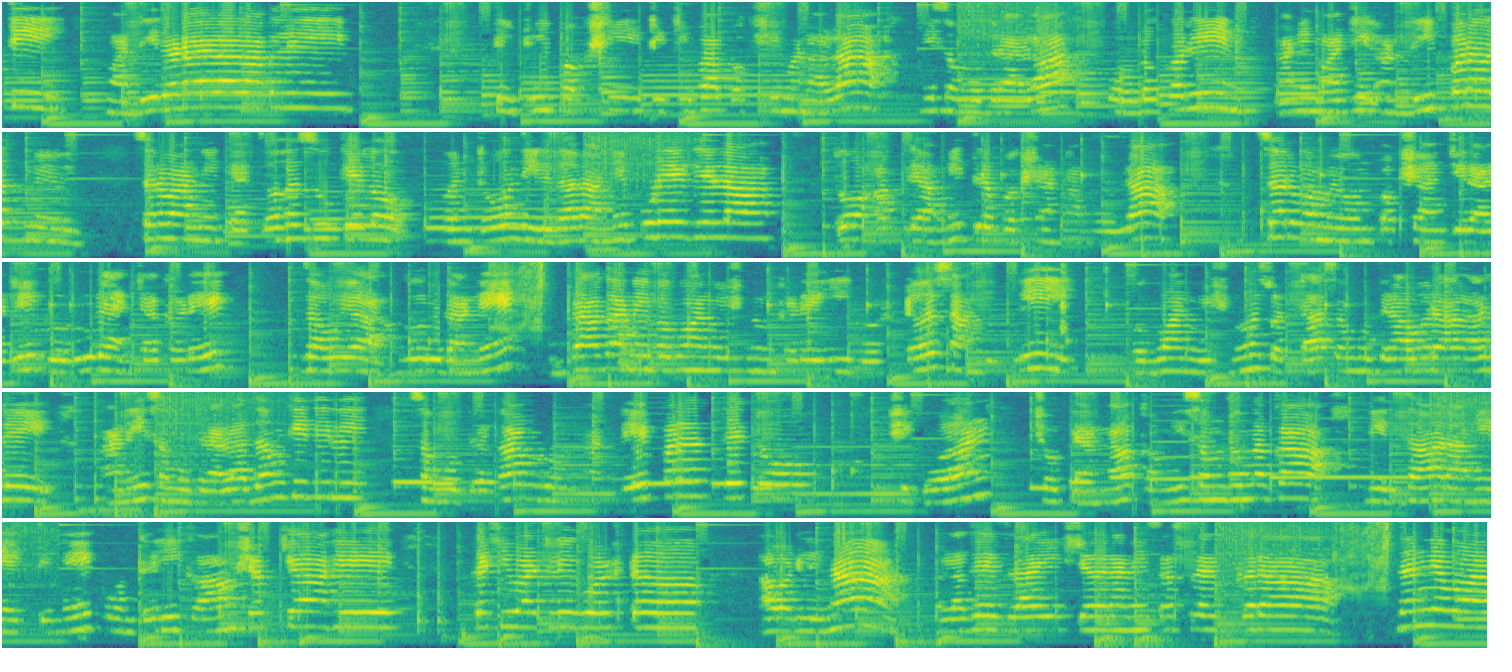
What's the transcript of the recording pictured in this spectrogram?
टिटवी पक्षी टिटिबा पक्षी म्हणाला मी समुद्राला कोरडं करीन आणि माझी अंडी परत मिळेल सर्वांनी त्याचं हसू केलं पण तो निर्धाराने पुढे गेला. तो आपल्या मित्र पक्ष्यांना बोलला सर्व मिळून पक्ष्यांचे राजे गरुड यांच्याकडे जाऊया. गरुडाने रागाने भगवान विष्णूंकडे ही गोष्ट सांगितली. भगवान विष्णू स्वतः समुद्रावर आले आणि समुद्राला धमकी दिली. समुद्र घाबरून अंडे परत देतो शिकवण छोट्यांना कमी समजू नका निर्धार आणि एकटीने कोणतेही काम शक्य आहे कशी वाटली गोष्ट आवडली ना लगेच लाईक शेअर आणि सबस्क्राईब करा धन्यवाद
